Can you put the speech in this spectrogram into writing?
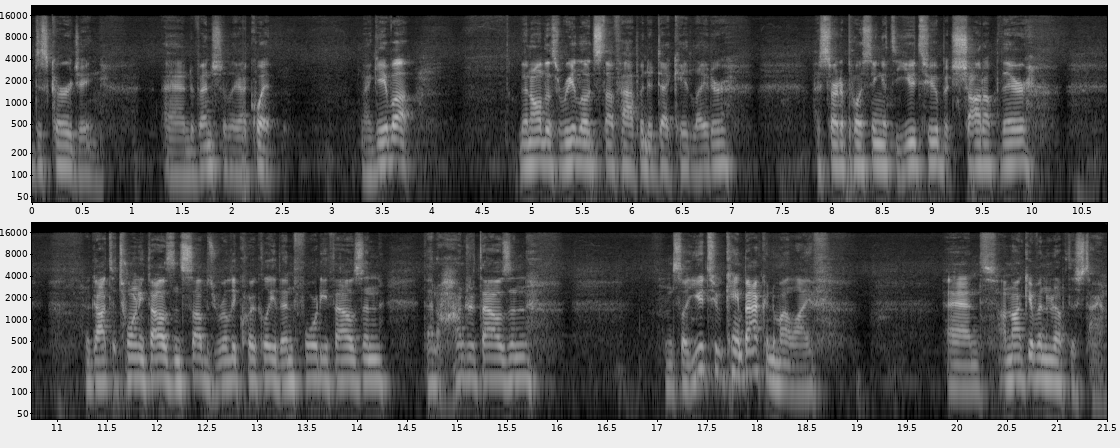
discouraging. And eventually I quit. And I gave up. Then all this reload stuff happened a decade later, I started posting it to YouTube. It shot up there. I got to 20,000 subs really quickly, then 40,000, then 100,000. And so YouTube came back into my life. And I'm not giving it up this time.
